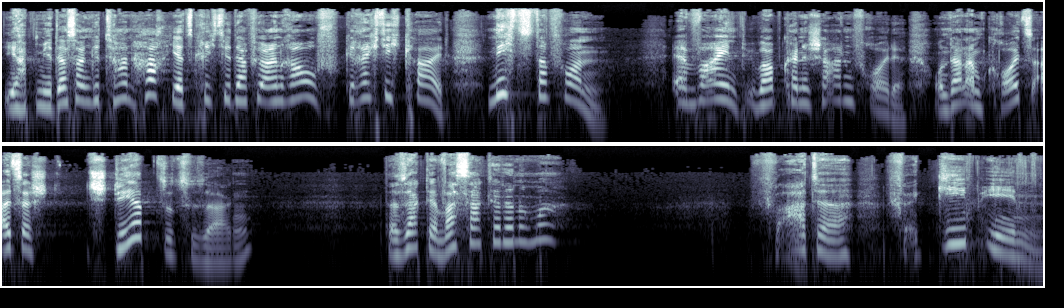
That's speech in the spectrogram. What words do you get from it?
ihr habt mir das angetan. Ach, jetzt kriegt ihr dafür einen rauf. Gerechtigkeit. Nichts davon. Er weint, überhaupt keine Schadenfreude. Und dann am Kreuz, als er stirbt sozusagen, da sagt er, was sagt er da nochmal? Vater, vergib ihn.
